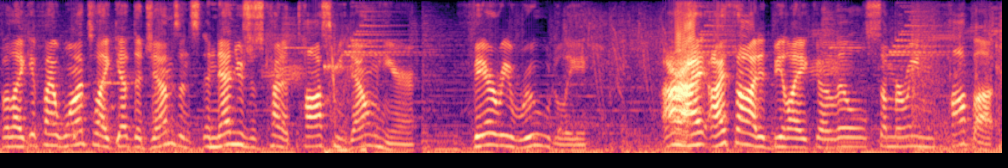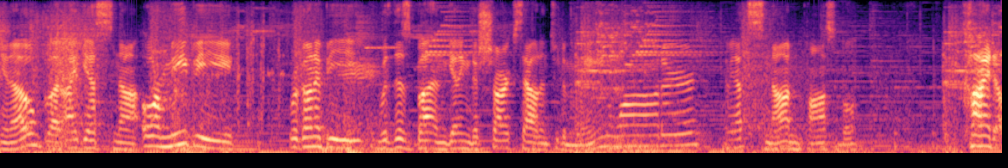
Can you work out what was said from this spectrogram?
But like, if I want to like get the gems and, and then you just kind of toss me down here, very rudely. Alright, I thought it'd be like a little submarine pop-up, you know? But I guess not. Or maybe we're gonna be, with this button, getting the sharks out into the main water? I mean, that's not impossible. Kinda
